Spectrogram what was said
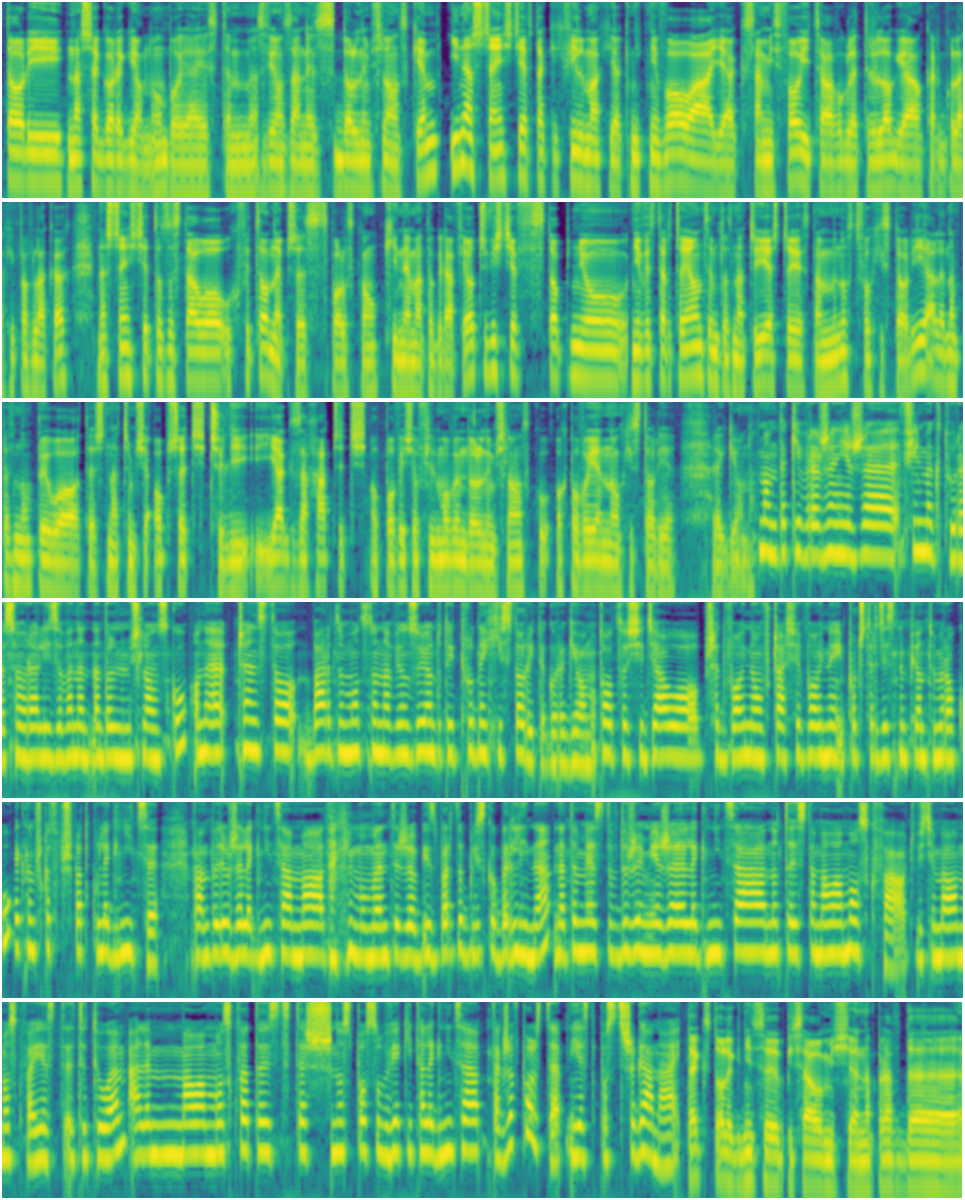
historii naszego regionu, bo ja jestem związany z Dolnym Śląskiem i na szczęście w takich filmach jak Nikt nie woła, jak Sami swoi, cała w ogóle trylogia o Kargulach i Pawlakach, na szczęście to zostało uchwycone przez polską kinematografię. Oczywiście w stopniu niewystarczającym, to znaczy jeszcze jest tam mnóstwo historii, ale na pewno było też na czym się oprzeć, czyli jak zahaczyć opowieść o filmowym Dolnym Śląsku, o powojenną historię regionu. Mam takie wrażenie, że filmy, które są realizowane na Dolnym Śląsku, one często bardzo mocno nawiązują do tej trudnej historii tego regionu. To, co się działo przed wojną, w czasie wojny i po 1945 roku, jak na przykład w przypadku Legnicy. Pan powiedział, że Legnica ma takie momenty, że jest bardzo blisko Berlina, natomiast w dużej mierze Legnica, no to jest ta mała Moskwa. Oczywiście mała Moskwa jest tytułem, ale mała Moskwa to jest też no, sposób, w jaki ta Legnica, także w Polsce, jest postrzegana. Tekst o Legnicy pisało mi się naprawdę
